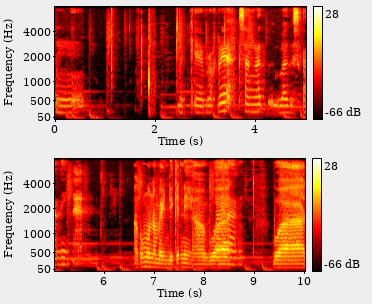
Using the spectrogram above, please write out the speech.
Hmm. Oke, prokernya sangat bagus sekali. aku mau nambahin dikit nih uh, buat Boleh, buat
